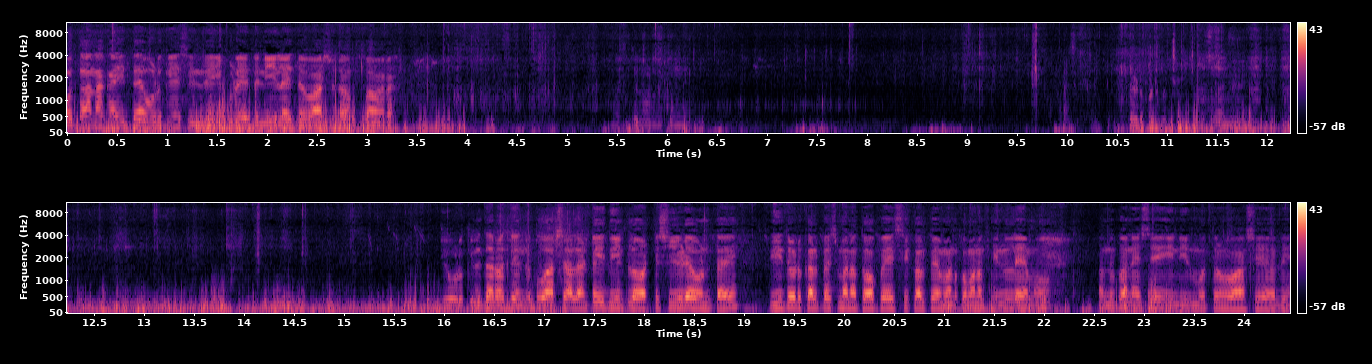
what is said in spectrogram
మొత్తానికి అయితే ఉడికేసింది. ఇప్పుడైతే నీళ్ళు అయితే వార్చడం బాగా మస్తుగా ఉడుకుతుంది సైడ్ పట్టుకొచ్చాయి ఈ ఉడికిన తర్వాత ఎందుకు వార్చాలంటే దీంట్లో అట్టి సీడే ఉంటాయి. దీంతో కలిపేసి మనం తోపేసి కలిపేమనుకో కలిపేయమనుకో మనం తినలేము. అందుకనేసి ఈ నీళ్ళు మొత్తం వాష్ చేయాలి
